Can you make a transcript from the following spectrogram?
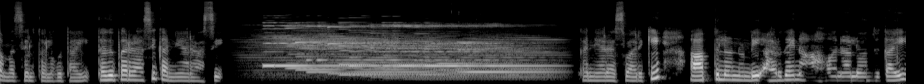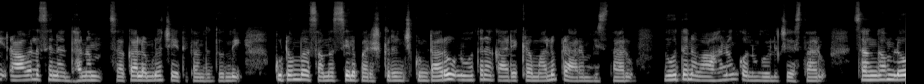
సమస్యలు తొలగుతాయి. తదుపరి రాశి కన్యా రాశి. కన్యారాశి వారికి ఆప్తుల నుండి అరుదైన ఆహ్వానాలు అందుతాయి. రావలసిన ధనం సకాలంలో చేతికి అందుతుంది. కుటుంబ సమస్యలు పరిష్కరించుకుంటారు. నూతన కార్యక్రమాలు ప్రారంభిస్తారు. నూతన వాహనం కొనుగోలు చేస్తారు. సంఘంలో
